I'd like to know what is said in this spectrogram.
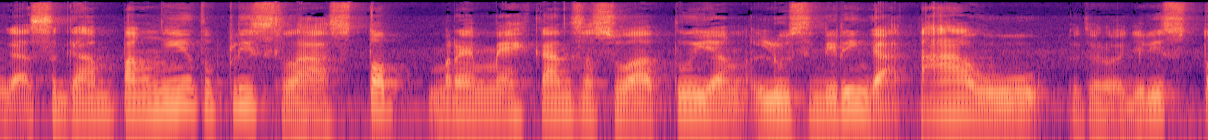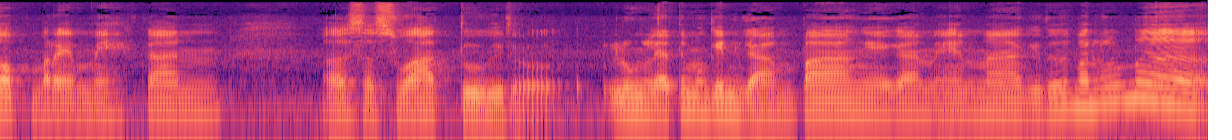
nggak segampang itu. Please lah stop meremehkan sesuatu yang lu sendiri nggak tahu gitu loh. Jadi stop meremehkan sesuatu gitu. Lu ngeliatnya mungkin gampang ya kan? Enak gitu. Padahal mah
